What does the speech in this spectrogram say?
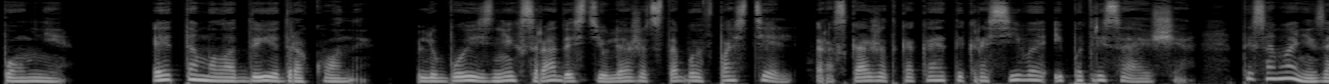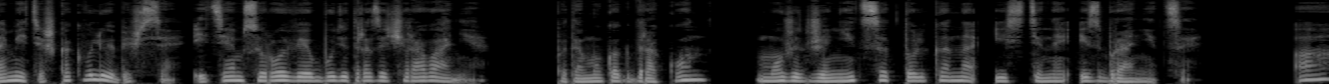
«Помни, это молодые драконы. Любой из них с радостью ляжет с тобой в постель, расскажет, какая ты красивая и потрясающая. Ты сама не заметишь, как влюбишься, и тем суровее будет разочарование. Потому как дракон может жениться только на истинной избраннице. — А?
